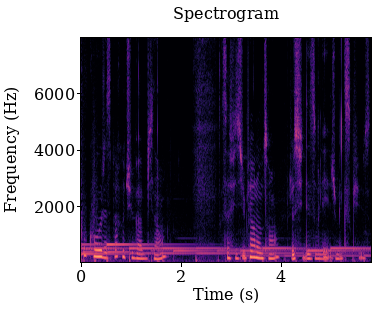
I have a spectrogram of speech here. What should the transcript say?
Coucou, j'espère que tu vas bien. Ça fait super longtemps. Je suis désolée, je m'excuse.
